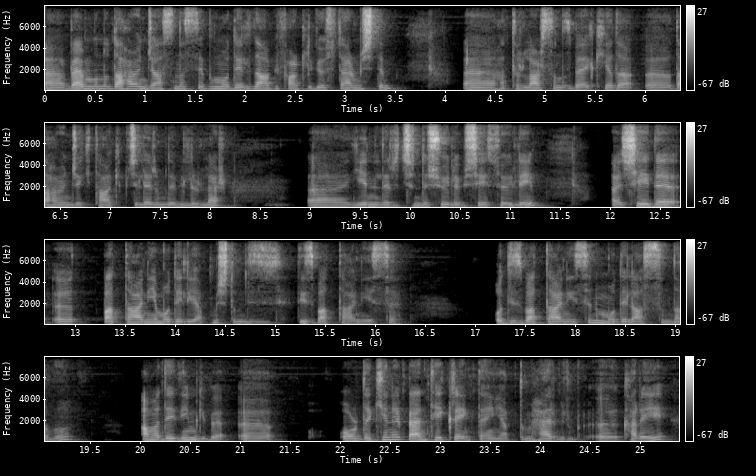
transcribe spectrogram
Ben bunu daha önce aslında size bu modeli daha bir farklı göstermiştim. Hatırlarsınız belki ya da daha önceki takipçilerim de bilirler. Ee, yeniler için de şöyle bir şey söyleyeyim. Ee, şeyde e, battaniye modeli yapmıştım diz, diz battaniyesi. O diz battaniyesinin modeli aslında bu. Ama dediğim gibi e, oradakini ben tek renkten yaptım her bir e, kareyi.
